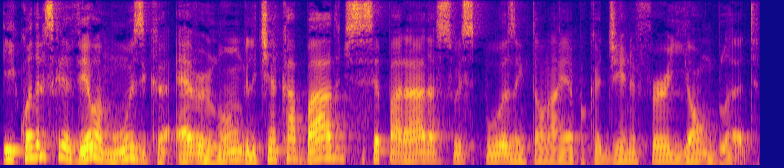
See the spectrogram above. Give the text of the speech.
E quando ele escreveu a música Everlong, ele tinha acabado de se separar da sua esposa, então na época Jennifer Youngblood,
